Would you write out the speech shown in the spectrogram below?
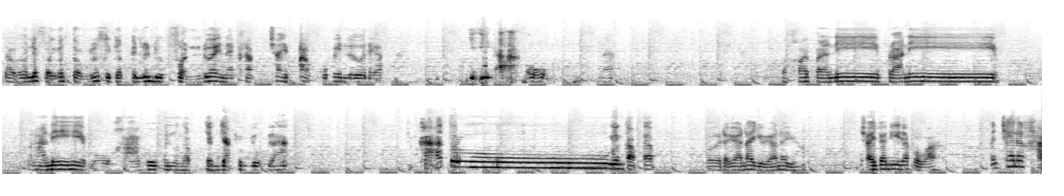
แต่ตอนนี้ฝนก็ตกรู้สึกจะเป็นฤดูฝนด้วยนะครับ ใช่เปล่ากูไม่เลยนะครับอีอาโอ ค่อยปราณีปราณีปราณีโอ้โหขากูเป็นเหมือนกับหยักๆยุบๆแล้วฮะขาตรูยังกลับแบบเออเดี๋ยวย้อนได้อยู่ย้อนได้อยู่ ใช้เจ้านี่ได้ปะวะมันใช่เลยขา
